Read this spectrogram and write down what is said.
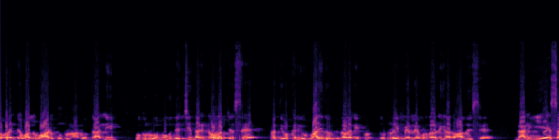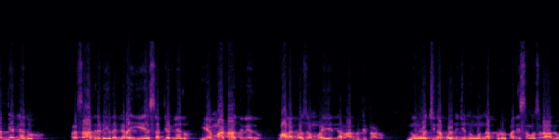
ఎవరంటే వాళ్ళు వాడుకుంటున్నారు. దాన్ని ఒక రూపుకు తెచ్చి దాన్ని డెవలప్ చేస్తే ప్రతి ఒక్కరికి ఉపాధి దొరుకుతుందని ప్రొద్దుటూరు ఎమ్మెల్యే వరదారెడ్డి గారు ఆలోచిస్తే దాని ఏ సబ్జెక్ట్ లేదు. ప్రసాద్ రెడ్డి దగ్గర ఏ సబ్జెక్ట్ లేదు. ఏం మాట్లాడో తెలియదు. వాళ్ళ కోసం పోయి ధర్నాలు కూర్చుంటాడు నువ్వు వచ్చినప్పటి నుంచి నువ్వు ఉన్నప్పుడు పది సంవత్సరాలు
